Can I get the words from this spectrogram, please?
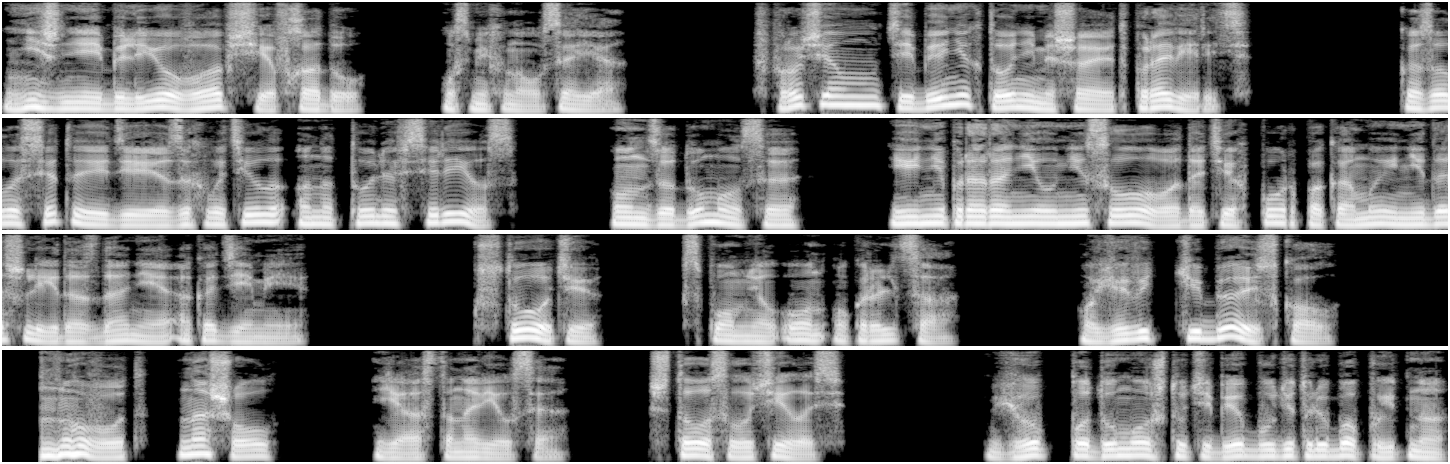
нижнее белье вообще в ходу, усмехнулся я. Впрочем, тебе никто не мешает проверить. Казалось, эта идея захватила Анатолия всерьез. Он задумался и не проронил ни слова до тех пор, пока мы не дошли до здания Академии. «Кстати», — вспомнил он у крыльца, — «а я ведь тебя искал». «Ну вот, нашел». Я остановился. «Что случилось?» «Я подумал, что тебе будет любопытно.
